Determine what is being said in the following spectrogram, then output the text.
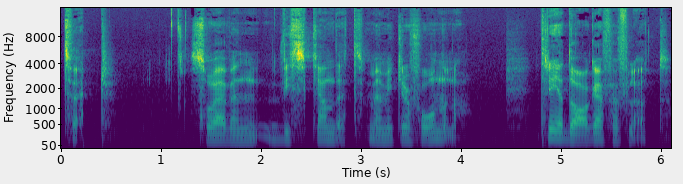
tvärt. Så även viskandet med mikrofonerna. Tre dagar förflöt.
